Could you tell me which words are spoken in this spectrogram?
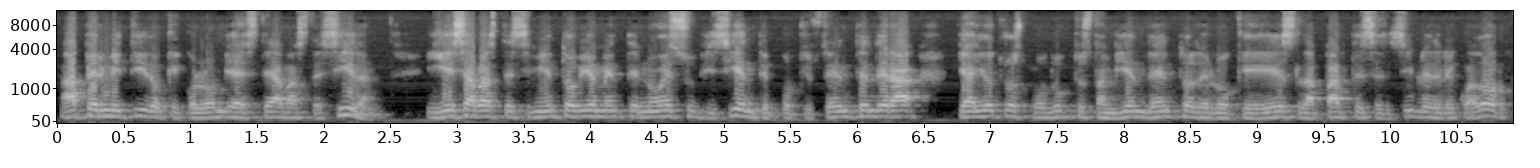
ha permitido que Colombia esté abastecida y ese abastecimiento obviamente no es suficiente porque usted entenderá que hay otros productos también dentro de lo que es la parte sensible del Ecuador,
